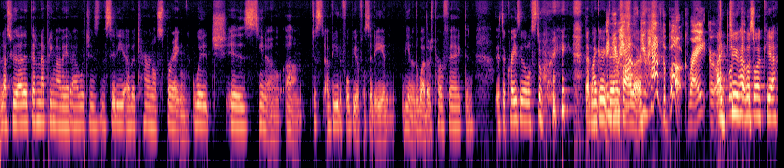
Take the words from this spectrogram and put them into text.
La Ciudad Eterna Primavera which is the city of eternal spring which is you know um, just a beautiful, beautiful city, and you know the weather's perfect, and it's a crazy little story that my great grandfather. You, you have, the book, right? Or, or I do have was... a book, yeah.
